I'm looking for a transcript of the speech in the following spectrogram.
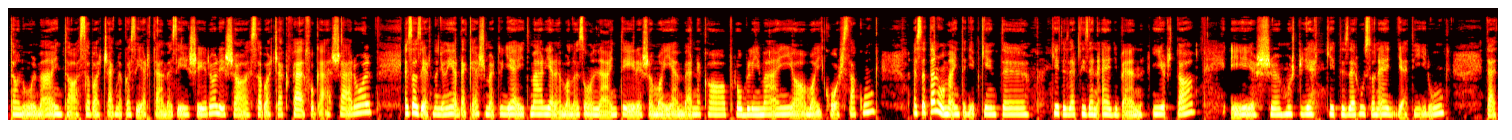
tanulmányt a szabadságnak az értelmezéséről és a szabadság felfogásáról. Ez azért nagyon érdekes, mert ugye itt már jelen van az online tér és a mai embernek a problémái, a mai korszakunk. Ezt a tanulmányt egyébként 2011-ben írta, és most ugye 2021-et írunk, tehát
